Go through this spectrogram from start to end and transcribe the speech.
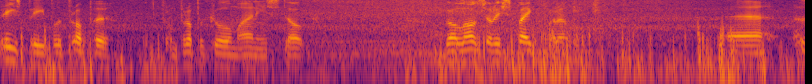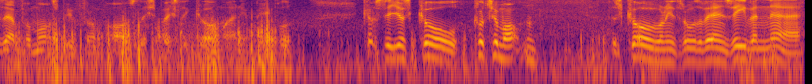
these people are proper from proper coal mining stock. Got lots of respect for them uh, as have for most people from Barnsley especially coal mining people. Because they're just coal cut them and there's coal running through the veins. Even now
